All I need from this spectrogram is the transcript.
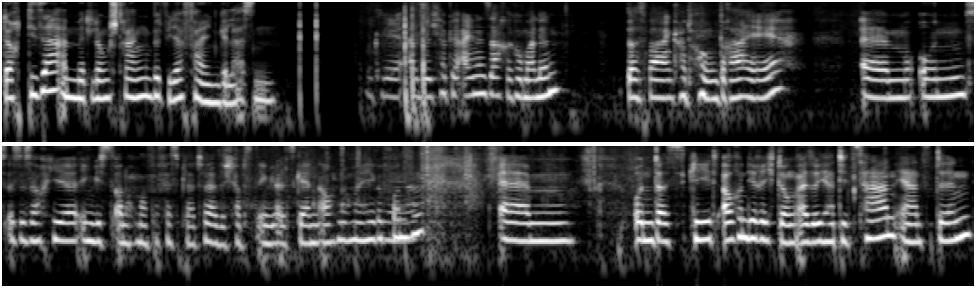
Doch dieser Ermittlungsstrang wird wieder fallen gelassen. Okay, also ich habe hier eine Sache, guck mal, Lynn. Das war ein Karton 3. Ähm, und es ist auch hier, irgendwie ist es auch nochmal für Festplatte. Also ich habe es irgendwie als Scan auch nochmal hier gefunden. Ja. Ähm, und das geht auch in die Richtung. Also hier hat die Zahnärztin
